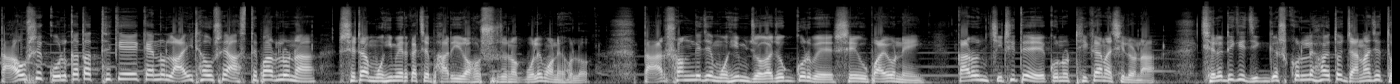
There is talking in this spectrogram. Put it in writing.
তাও সে কলকাতার থেকে কেন লাইট হাউসে আসতে পারল না, সেটা মহিমের কাছে ভারী রহস্যজনক বলে মনে হলো। তার সঙ্গে যে মহিম যোগাযোগ করবে, সে উপায়ও নেই। কারণ চিঠিতে কোনো ঠিকানা ছিল না। ছেলেটিকে জিজ্ঞেস করলে হয়তো জানা যেত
